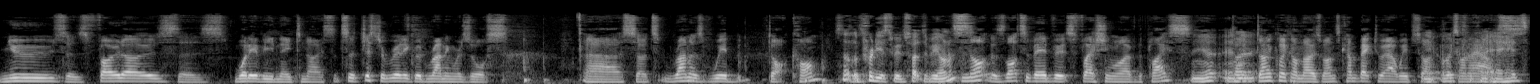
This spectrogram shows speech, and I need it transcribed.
news, there's photos, there's whatever you need to know. So it's a, just a really good running resource. Uh, so it's runnersweb.com. It's not the prettiest website, to be honest. It's not. There's lots of adverts flashing all over the place. Yeah, Don't, uh, don't click on those ones. Come back to our website. Yeah, click on ours. ads.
